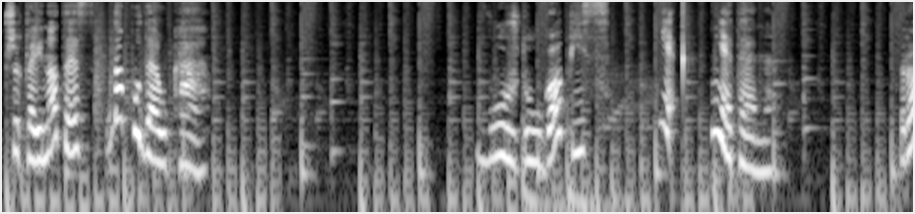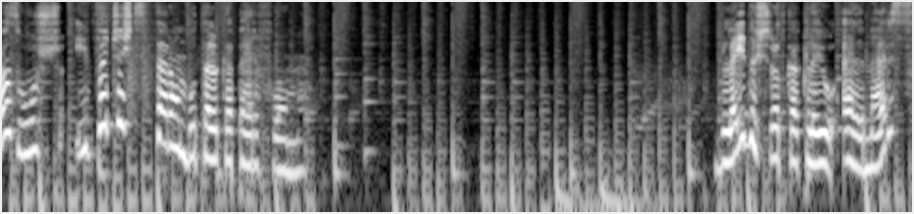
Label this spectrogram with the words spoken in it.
Przyklej notes do pudełka. Włóż długopis. Nie, ten. Rozłóż i wyczyść starą butelkę perfum. Wlej do środka kleju Elmers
